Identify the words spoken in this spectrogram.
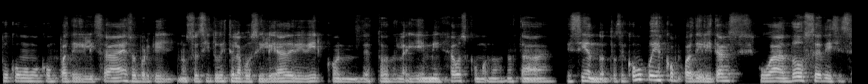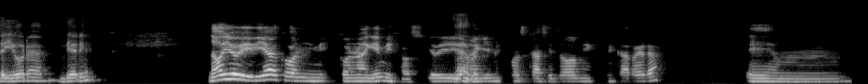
tú cómo compatibilizabas eso, porque no sé si tuviste la posibilidad de vivir con esto de la gaming house, como nos, nos estaba diciendo. Entonces, ¿cómo podías compatibilizar si jugabas 12, 16 horas diarias? No, yo vivía con, con una gaming house. Yo vivía en una gaming house casi toda mi, mi carrera. Em,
